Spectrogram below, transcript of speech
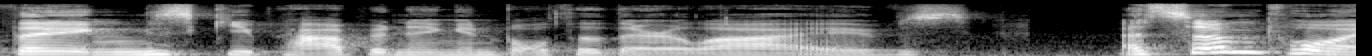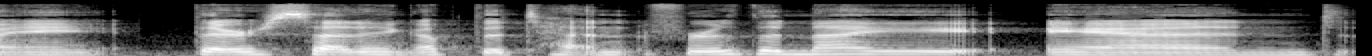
things keep happening in both of their lives. At some point, they're setting up the tent for the night and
